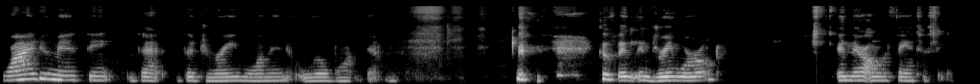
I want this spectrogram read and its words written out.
Why do men think that the dream woman will want them? Because they in dream world, in their own fantasy.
